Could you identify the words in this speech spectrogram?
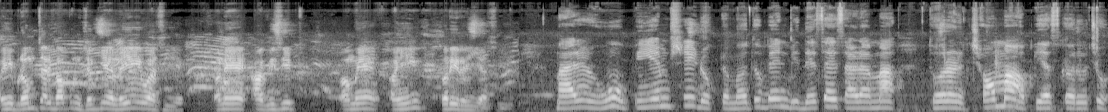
અહીં બ્રહ્મચારી બાપુની જગ્યાએ લઈ આવ્યા છીએ અને આ વિઝિટ અમે અહીં કરી રહ્યા છીએ. મારે હું પીએમ શ્રી ડૉક્ટર મધુબેન વિદેસાઈ શાળામાં ધોરણ છમાં અભ્યાસ કરું છું.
